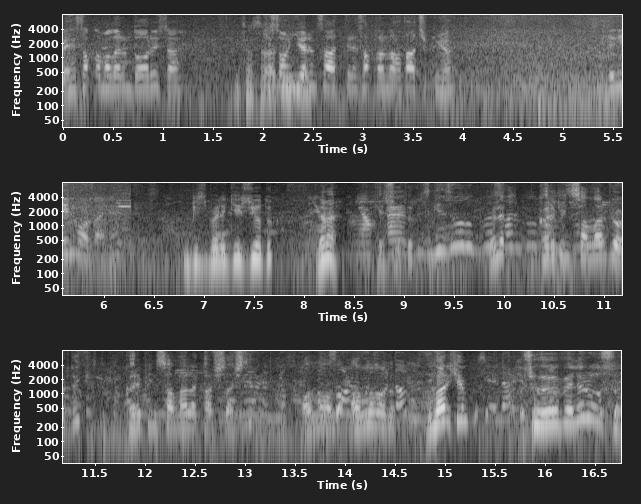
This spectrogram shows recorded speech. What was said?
ve hesaplamalarım doğruysa Geçen ki son değildi. yarım saattir hesaplarında hata çıkmıyor. Bir deneyelim oradan ya. Biz böyle geziyorduk. Değil mi? Geziyorduk. Evet, biz geziyorduk böyle Böyle saçma garip insanlar gördük. Garip insanlarla karşılaştık. Allah Allah anlamadım. Bunlar kim? Tövbeler olsun.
